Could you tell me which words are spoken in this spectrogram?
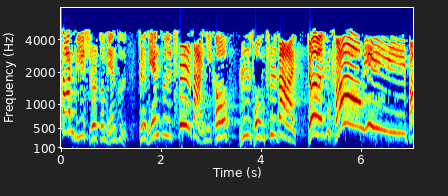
胆的十二个面子，这面子吃在你口，如同吃在朕口一般。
